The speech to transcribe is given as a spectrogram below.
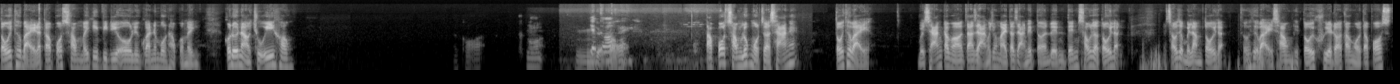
tối thứ bảy là tao post xong mấy cái video liên quan đến môn học của mình. Có đứa nào chú ý không? Ừ, dạ dạ có có. tao post xong lúc 1 giờ sáng ấy tối thứ bảy ấy buổi sáng tao ngồi, tao giảng với trong mày, tao giảng đến tới, đến đến 6 giờ tối lận. 6 giờ 15 tối lận. Tối thứ bảy xong thì tối khuya đó tao ngồi tao post.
